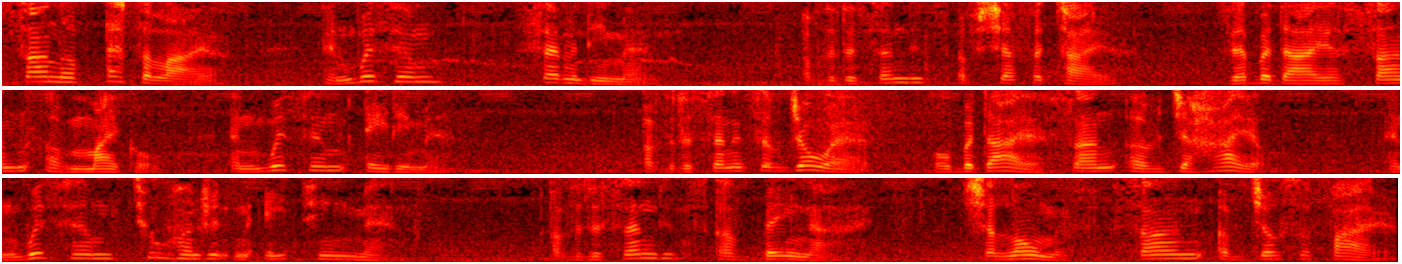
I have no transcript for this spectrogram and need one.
son of Athaliah, and with him 70 men. Of the descendants of Shephatiah, Zebadiah, son of Michael, and with him 80 men. Of the descendants of Joab, Obadiah, son of Jehiel, and with him 218 men. Of the descendants of Bani, Shelomith, son of Josiphiah,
